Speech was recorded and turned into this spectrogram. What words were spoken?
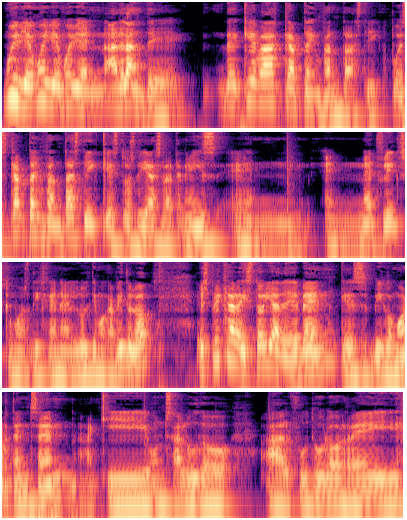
Muy bien, muy bien, muy bien, adelante. ¿De qué va Captain Fantastic? Pues Captain Fantastic, que estos días la tenéis en, en, Netflix, como os dije en el último capítulo, explica la historia de Ben, que es Vigo Mortensen. Aquí un saludo al futuro rey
